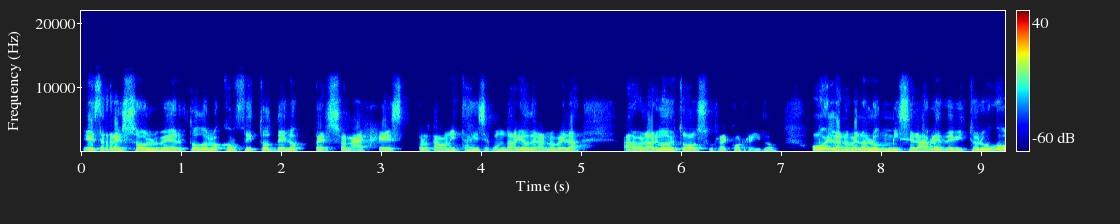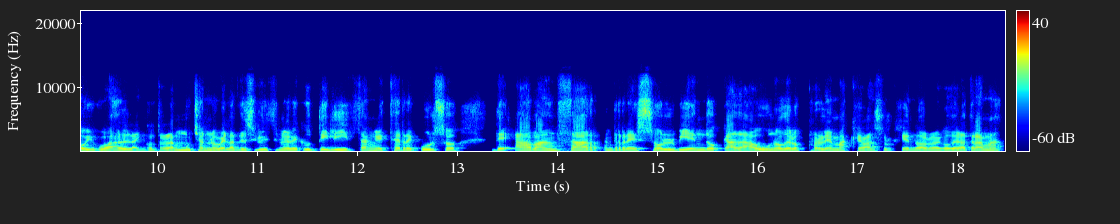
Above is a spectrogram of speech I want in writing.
es resolver todos los conflictos de los personajes protagonistas y secundarios de la novela a lo largo de todo su recorrido. O en la novela Los Miserables de Víctor Hugo, igual, encontrarán muchas novelas del siglo XIX que utilizan este recurso de avanzar resolviendo cada uno de los problemas que van surgiendo a lo largo de la trama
